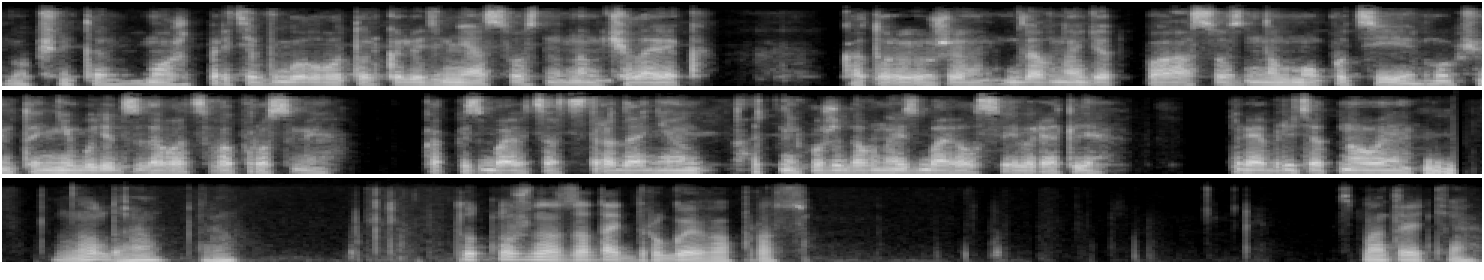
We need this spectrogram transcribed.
в общем-то, может прийти в голову только людям неосознанным. Человек, который уже давно идет по осознанному пути, в общем-то, не будет задаваться вопросами, как избавиться от страданий. Он от них уже давно избавился и вряд ли приобретет новые. Ну да, да. Тут нужно задать другой вопрос. Смотрите,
